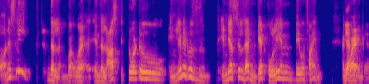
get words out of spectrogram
honestly, the in the last tour to England, it was India still then get Kohli and they were fine and yeah, quite yeah.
